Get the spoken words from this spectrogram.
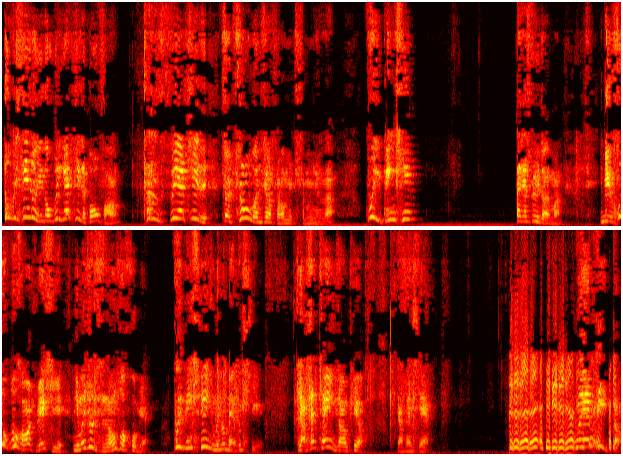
都会进入一个 VIP 的包房，它的 VIP 的叫中文叫什么名什么名字？贵宾厅。大家注意到了吗？以后不好好学习，你们就只能坐后面。贵宾厅你们都买不起，两三千一张票，两三千。VIP 的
